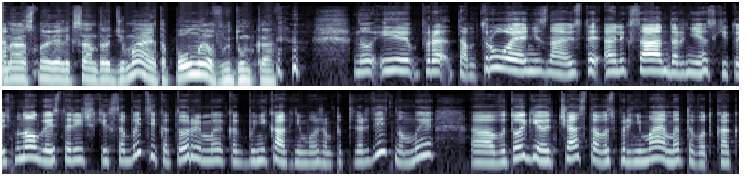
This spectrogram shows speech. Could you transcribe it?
там- на основе Александра Дюма это полная выдумка. Ну и про там Троя, не знаю, Александр Невский, то есть много исторических событий, которые мы как бы никак не можем подтвердить, но мы э, в итоге часто воспринимаем это вот как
